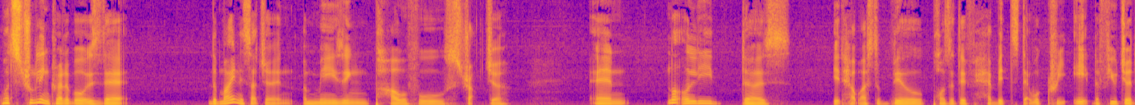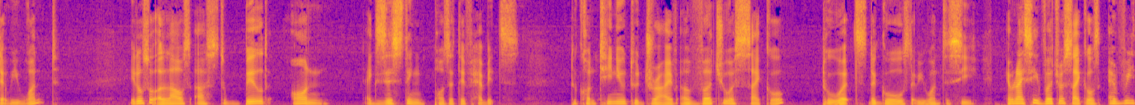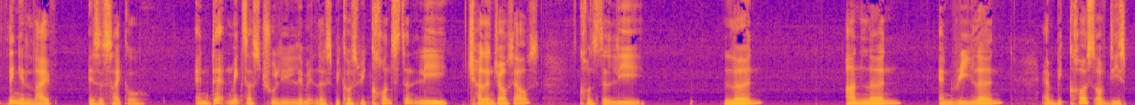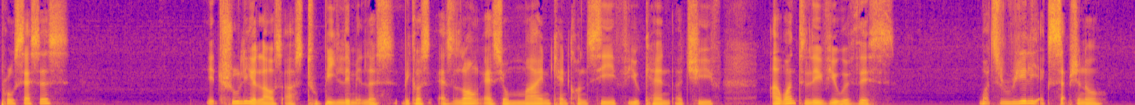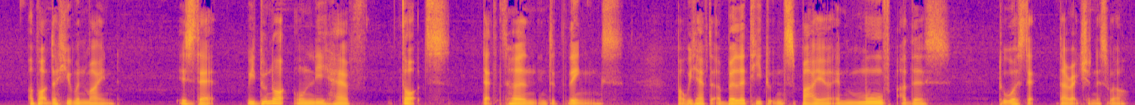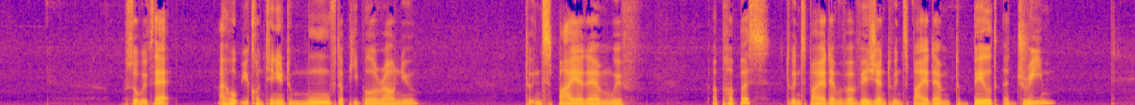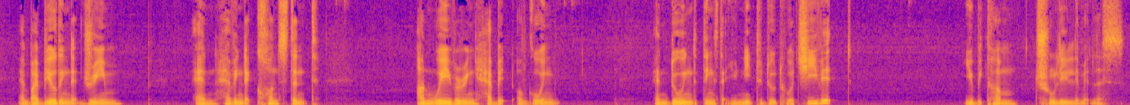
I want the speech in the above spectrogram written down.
What's truly incredible is that the mind is such an amazing, powerful structure. And not only does it help us to build positive habits that will create the future that we want, it also allows us to build on existing positive habits to continue to drive a virtuous cycle towards the goals that we want to see. And when I say virtuous cycles, everything in life is a cycle. And that makes us truly limitless because we constantly challenge ourselves, constantly learn, unlearn, and relearn. And because of these processes, it truly allows us to be limitless because as long as your mind can conceive, you can achieve. I want to leave you with this. What's really exceptional about the human mind is that we do not only have thoughts that turn into things, but we have the ability to inspire and move others towards that direction as well. So, with that, I hope you continue to move the people around you, to inspire them with a purpose, to inspire them with a vision, to inspire them to build a dream. And by building that dream, and having that constant unwavering habit of going and doing the things that you need to do to achieve it, you become truly limitless.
